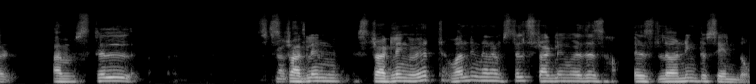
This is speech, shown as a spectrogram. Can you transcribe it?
uh, I'm still struggling struggling with one thing that I'm still struggling with is is learning to say no.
